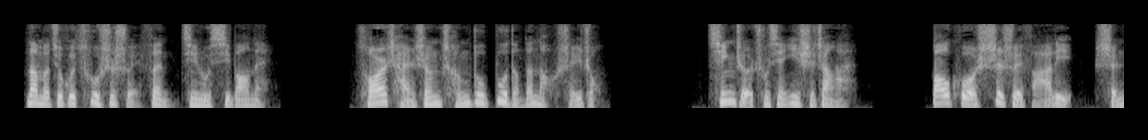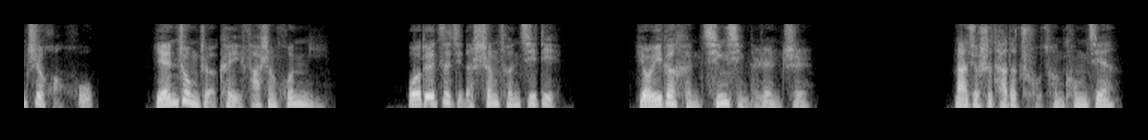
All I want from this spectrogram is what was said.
那么就会促使水分进入细胞内，从而产生程度不等的脑水肿。轻者出现意识障碍，包括嗜睡乏力、神志恍惚；严重者可以发生昏迷。我对自己的生存基地有一个很清醒的认知。那就是它的储存空间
